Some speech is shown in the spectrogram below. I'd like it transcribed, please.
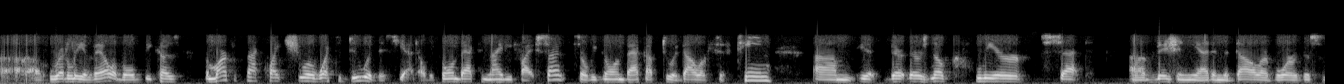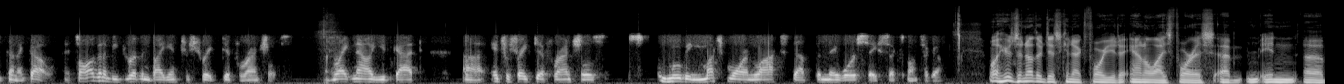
uh, readily available because the market's not quite sure what to do with this yet. Are we going back to 95 cents? Are we going back up to a dollar fifteen? Um, it, there, there's no clear set uh, vision yet in the dollar of where this is going to go. It's all going to be driven by interest rate differentials. And right now, you've got uh, interest rate differentials moving much more in lockstep than they were, say, six months ago. Well, here's another disconnect for you to analyze for us. Uh, in uh,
